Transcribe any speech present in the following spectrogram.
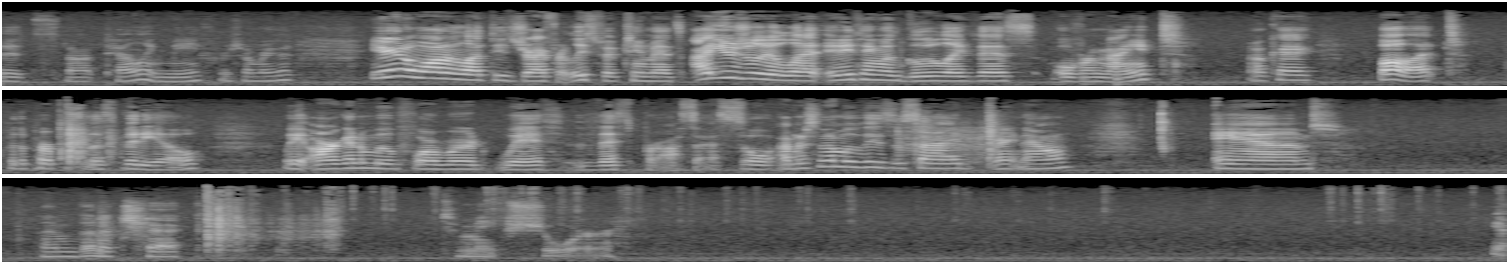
It's not telling me for some reason. You're going to want to let these dry for at least 15 minutes. I usually let anything with glue like this overnight. Okay. But for the purpose of this video, we are going to move forward with this process. So I'm just going to move these aside right now. And I'm going to check to make sure. Yeah.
